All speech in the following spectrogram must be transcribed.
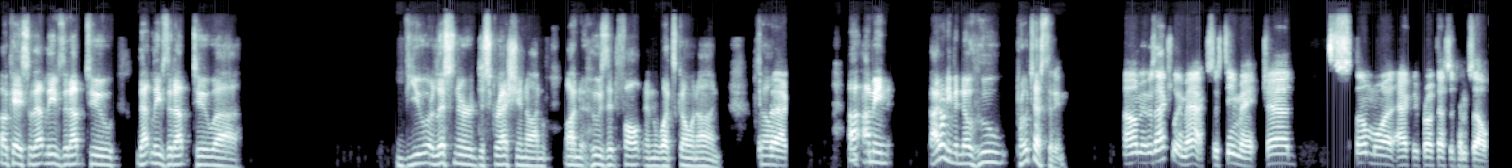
okay. So that leaves it up to that leaves it up to uh viewer listener discretion on on who's at fault and what's going on. So Exactly. I I mean, I don't even know who protested him. Um, it was actually Max, his teammate. Chad somewhat actually protested himself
